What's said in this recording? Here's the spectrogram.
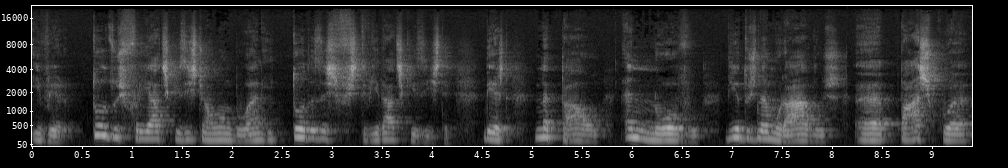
e ver todos os feriados que existem ao longo do ano e todas as festividades que existem, desde Natal, Ano Novo, Dia dos Namorados, uh, Páscoa,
